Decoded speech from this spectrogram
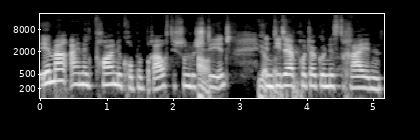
immer eine Freundegruppe brauchst, die schon Ah. besteht, Ja, in die der. Protagonist rein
